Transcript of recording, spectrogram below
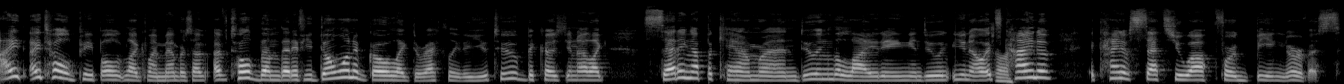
I, I told people, like my members, I've, I've told them that if you don't want to go like directly to YouTube, because, you know, like setting up a camera and doing the lighting and doing, you know, it's Sure. kind of, it kind of sets you up for being nervous.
